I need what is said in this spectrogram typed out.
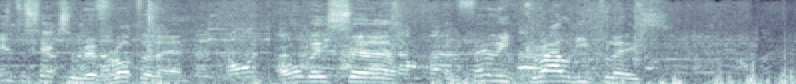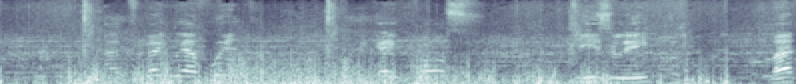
intersection with Rotterdam. Always uh, a very crowded place. And today we have wind. We can cross easily, but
